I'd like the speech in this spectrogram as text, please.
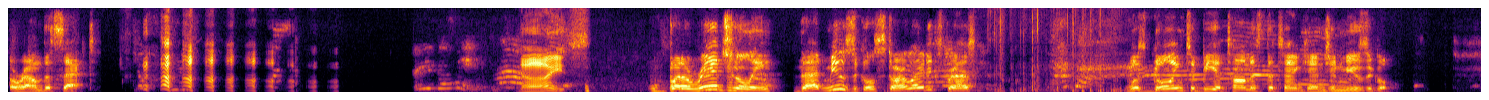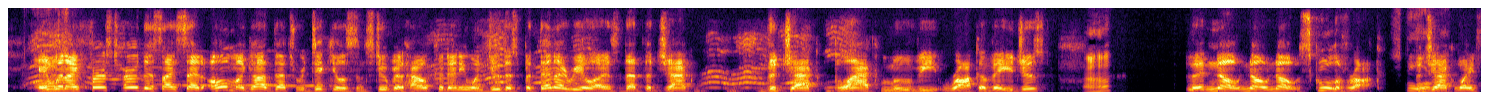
around the set. Where are you going? nice. But originally, that musical, Starlight Express, was going to be a Thomas the Tank Engine musical. And when I first heard this, I said, "Oh my God, that's ridiculous and stupid. How could anyone do this?" But then I realized that the Jack, the Jack Black movie Rock of Ages, Uh huh. no, no, no, School of Rock, School the of Jack Rock. White,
